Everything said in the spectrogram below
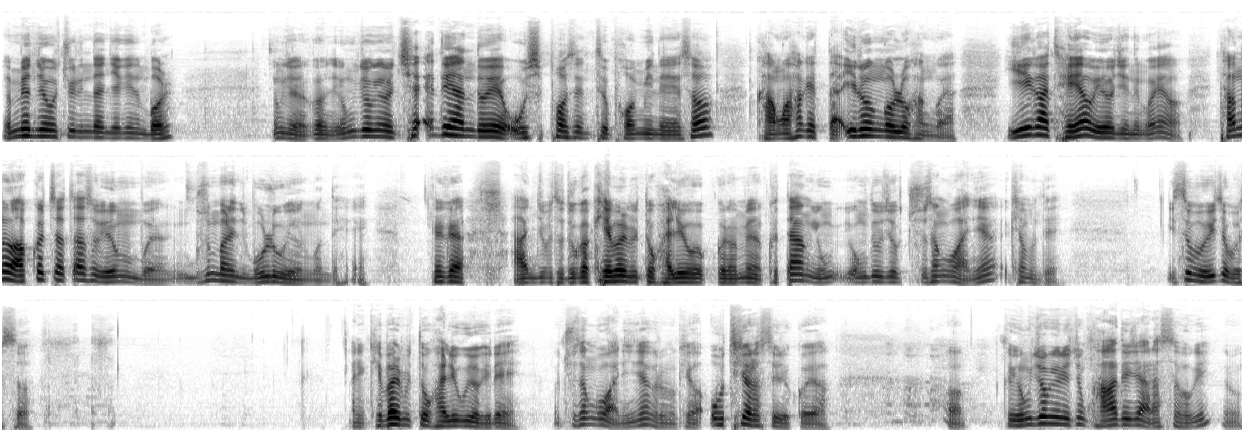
연면적을 줄인다는 얘기는 뭘? 용적률. 그건 용적률을 최대한도의 50% 범위 내에서 강화하겠다. 이런 걸로 간 거야. 이해가 돼야 외워지는 거예요. 단어 앞글자 따서 외우면 뭐야? 무슨 말인지 모르고 외우는 건데. 예. 그러니까 아 이제부터 누가 개발 밀도 관리 그러면 그 땅 용도적 주상공 아니야? 이렇게 하면 돼. 있어 보이죠 벌써. 아니 개발 밀도 관리 구역이래. 주상공 아니냐? 그러면 걔가 어떻게 알았어 이럴 거야. 어, 그 용적률이 좀 강화되지 않았어 거기? 그럼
